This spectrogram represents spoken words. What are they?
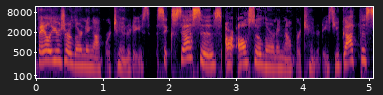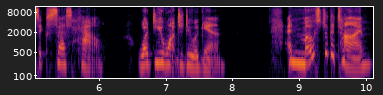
failures are learning opportunities. Successes are also learning opportunities. You got the success how? What do you want to do again? And most of the time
